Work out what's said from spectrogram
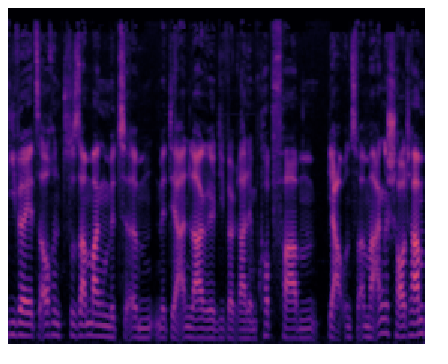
die wir jetzt auch im Zusammenhang mit, ähm, mit der Anlage, die wir gerade im Kopf haben, ja, uns einmal angeschaut haben.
